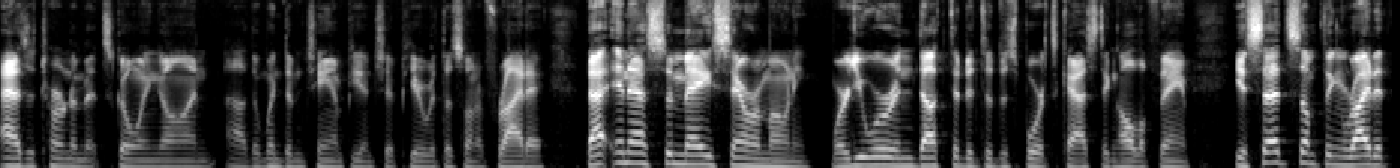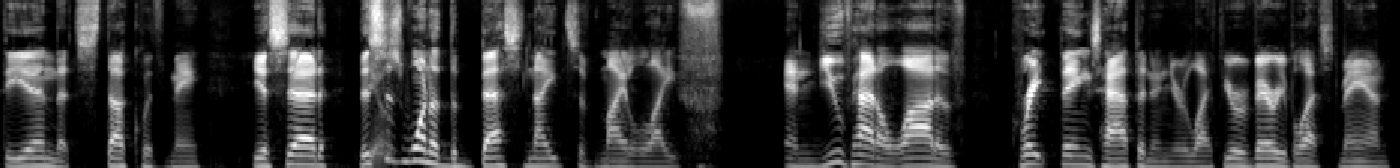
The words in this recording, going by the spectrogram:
as a tournament's going on, uh, the Wyndham Championship here with us on a Friday. That NSMA ceremony where you were inducted into the Sportscasting Hall of Fame, you said something right at the end that stuck with me. You said, This yeah. is one of the best nights of my life. And you've had a lot of great things happen in your life. You're a very blessed man.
